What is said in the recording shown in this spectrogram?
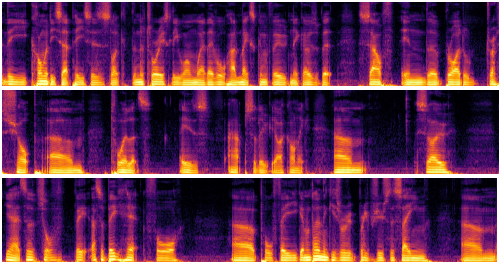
the comedy set pieces like the notoriously one where they've all had Mexican food and it goes a bit south in the bridal dress shop um, toilets is absolutely iconic um, so yeah, it's a sort of big, that's a big hit for uh, Paul Feig, and I don't think he's re- reproduced the same um,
